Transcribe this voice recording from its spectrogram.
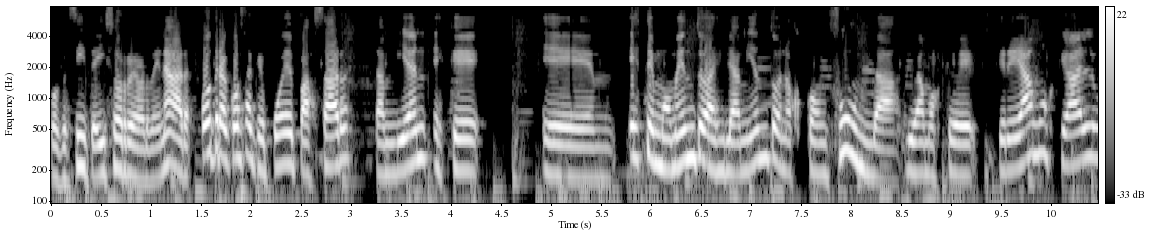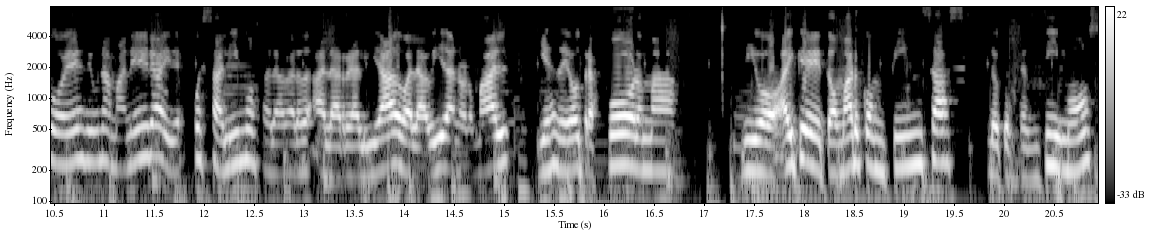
porque sí, te hizo reordenar. Otra cosa que puede pasar también es que eh, este momento de aislamiento nos confunda, digamos, que creamos que algo es de una manera y después salimos a la, verdad, a la realidad o a la vida normal y es de otra forma. Digo, hay que tomar con pinzas lo que sentimos,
